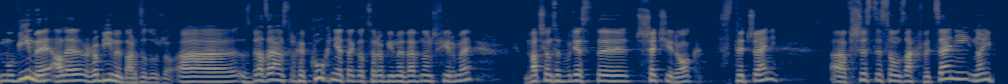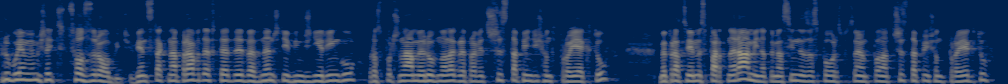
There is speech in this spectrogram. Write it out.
mówimy, ale robimy bardzo dużo. E, Zdradzając trochę kuchnię tego, co robimy wewnątrz firmy, 2023 rok, styczeń, e, wszyscy są zachwyceni, no i próbujemy myśleć, co zrobić. Więc tak naprawdę wtedy wewnętrznie w engineeringu rozpoczynamy równolegle prawie 350 projektów. My pracujemy z partnerami, natomiast inne zespoły rozpoczynają ponad 350 projektów,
